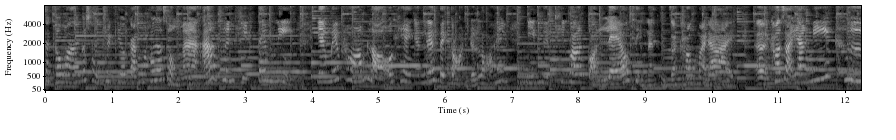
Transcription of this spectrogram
จักรวาลก็ใช้ทริคเดียวกันเพราะเขาจะส่งมาอ้าวพื้นที่เต็มนี่ ยังไม่พร้อมหรอโอเคงั้นเลื่อนไปก่อนเดี๋ยวรอให้มีพื้นที่ว่างก่อนแล้วสิ่งนั้นถึงจะเข้ามาได้เออเข้าใจอย่างนี้คือ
